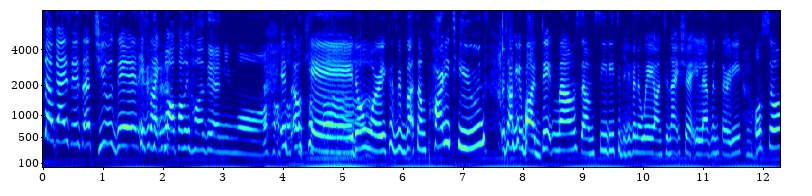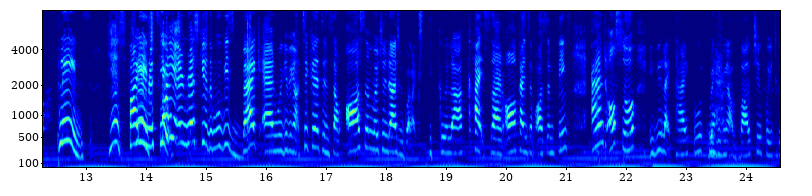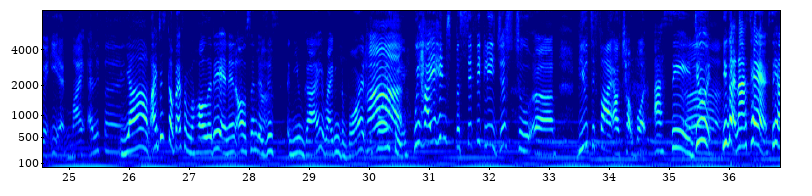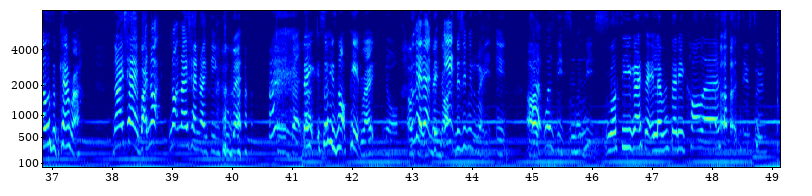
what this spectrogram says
Tuesday and it's a Tuesday. and It's like not a public holiday anymore. It's okay. Don't worry, because we've got some party tunes. We're talking about Deadmau5 um, CD to be given away on tonight's show at 11.30. Also, planes. Yes, Fire and Rescue. Fire and Rescue. The movie's back, and we're giving out tickets and some awesome merchandise. We've got like sticker lah, kites lah, and all kinds of awesome things. And also, if you like Thai food, we're Yeah. giving out voucher for you to go and eat at My Elephant. Yum. I just got back from a holiday and then all of a sudden there's this new guy riding the board. Who Ah, we hire him specifically just to um, beautify our chalkboard. I see. Ah. Dude, you got nice hair. Say hello to the camera. Nice hair, but not not nice handwriting. Too bad. Bad. Thank, so he's not paid, right? no. Look Okay, at that. The God. eight doesn't even look like an eight. Ah. What, what's this? What's this? We'll see you guys at 11.30. Call us. See you soon.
